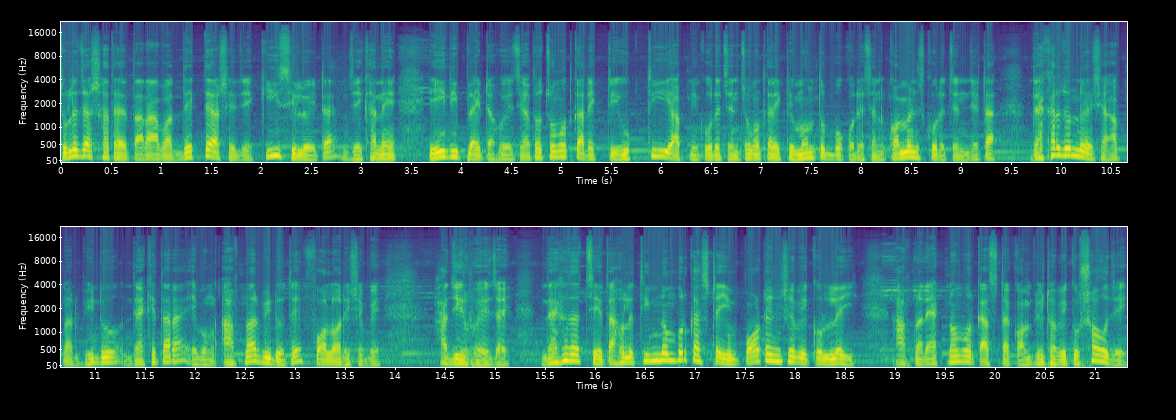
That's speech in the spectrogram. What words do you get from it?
চলে যাওয়ার সাথে তারা আবার দেখতে আসে যে কি ছিল এটা, যেখানে এই রিপ্লাইটা হয়েছে। এত চমৎকার একটি উক্তি আপনি করেছেন, চমৎকার একটি মন্তব্য করেছেন কমেন্টস করেছেন, যেটা দেখার জন্য এসে আপনার ভিডিও দেখে তারা এবং আপনার ভিডিওতে ফলোয়ার হিসেবে হাজির হয়ে যায়। দেখা যাচ্ছে তাহলে তিন নম্বর কাজটা ইম্পর্টেন্ট হিসেবে করলেই আপনার এক নম্বর কাজটা কমপ্লিট হবে খুব সহজেই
